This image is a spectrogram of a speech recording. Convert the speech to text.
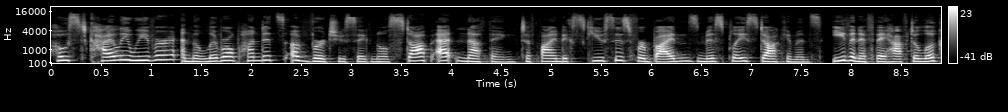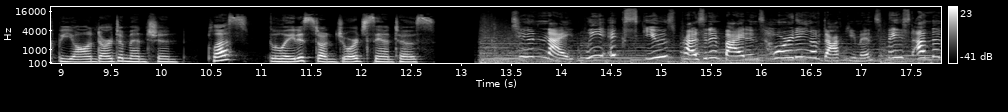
host Kylie Weaver and the liberal pundits of Virtue Signal stop at nothing to find excuses for Biden's misplaced documents, even if they have to look beyond our dimension. Plus, the latest on George Santos. Tonight, we excuse President Biden's hoarding of documents based on the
